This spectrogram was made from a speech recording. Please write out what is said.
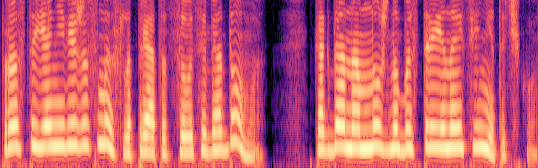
Просто я не вижу смысла прятаться у тебя дома, когда нам нужно быстрее найти ниточку.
